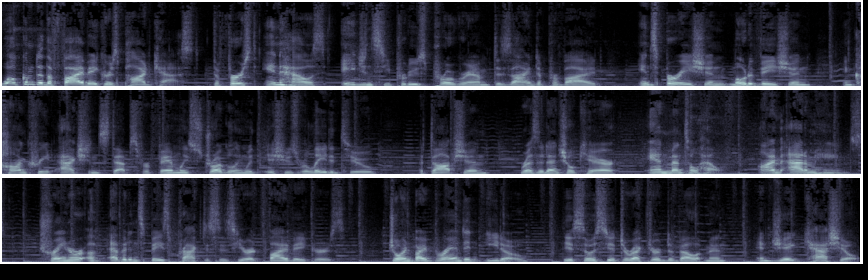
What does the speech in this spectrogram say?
Welcome to the Five Acres Podcast, the first in house agency produced program designed to provide inspiration, motivation, and concrete action steps for families struggling with issues related to adoption, residential care, and mental health. I'm Adam Haynes, trainer of evidence based practices here at Five Acres, joined by Brandon Ito, the Associate Director of Development, and Jake Cashill,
